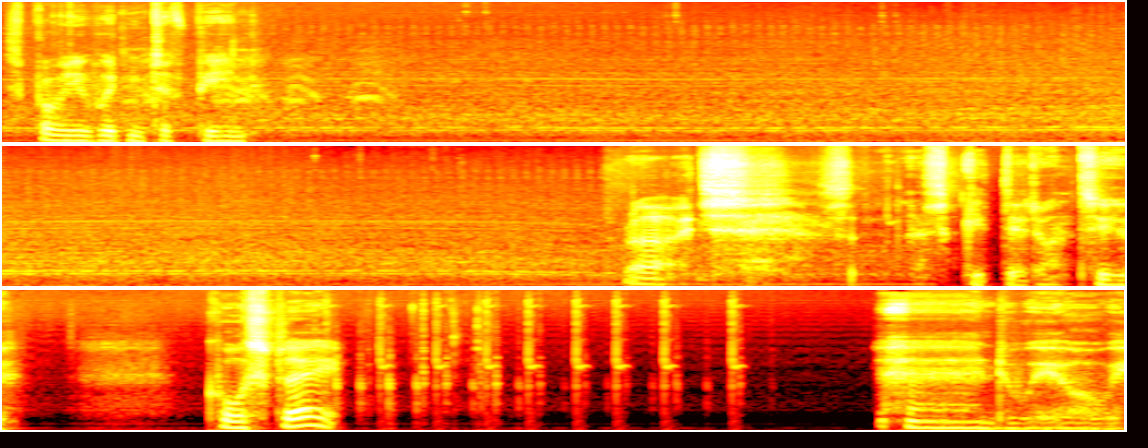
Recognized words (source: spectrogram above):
this probably wouldn't have been Right, so let's get that onto courseplay. And where are we?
